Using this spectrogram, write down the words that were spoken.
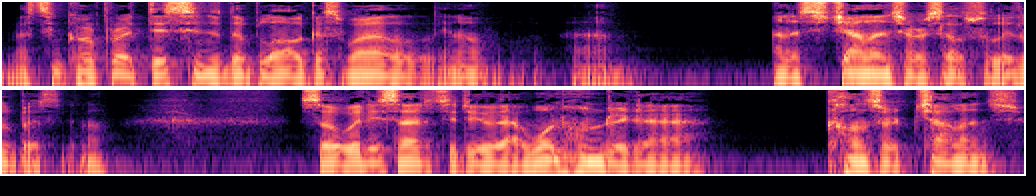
let's incorporate this into the blog as well, you know, um, and let's challenge ourselves a little bit, you know. So we decided to do a 100 uh, concert challenge.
